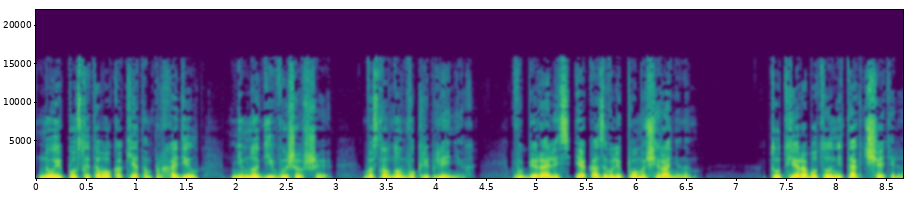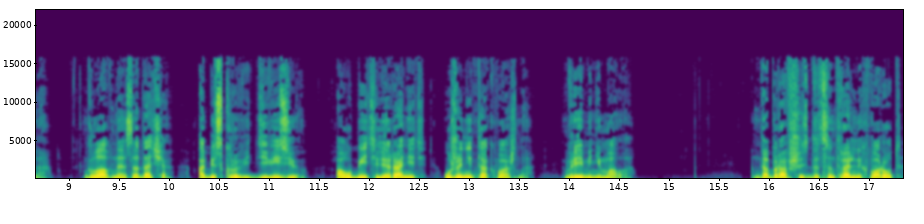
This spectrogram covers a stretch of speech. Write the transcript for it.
Ну и после того, как я там проходил, немногие выжившие, в основном в укреплениях, выбирались и оказывали помощь раненым. Тут я работал не так тщательно. Главная задача — обескровить дивизию, а убить или ранить уже не так важно. Времени мало. Добравшись до центральных ворот,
